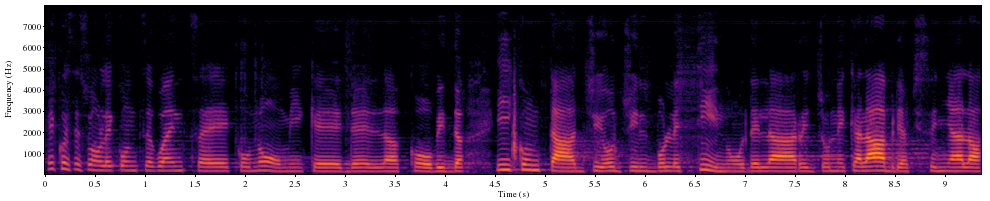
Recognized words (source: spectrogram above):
E queste sono le conseguenze economiche del Covid. I contagi, oggi il bollettino della Regione Calabria ci segnala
